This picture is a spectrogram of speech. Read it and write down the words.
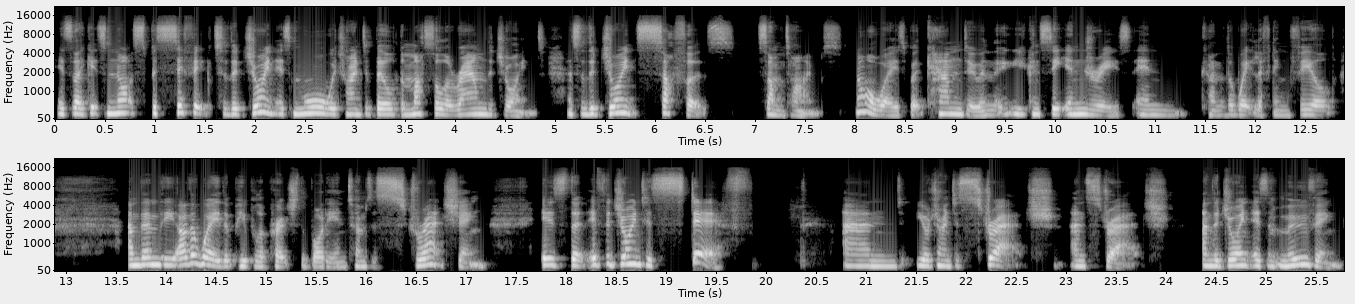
it's like it's not specific to the joint it's more we're trying to build the muscle around the joint and so the joint suffers sometimes, not always, but can do. And you can see injuries in kind of the weightlifting field. And then the other way that people approach the body in terms of stretching is that if the joint is stiff and you're trying to stretch and stretch, and the joint isn't moving,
